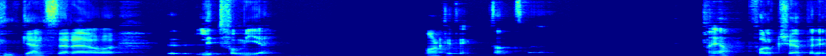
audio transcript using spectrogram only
gensere og litt for mye marketing. Sant? Men ja, folk kjøper de.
